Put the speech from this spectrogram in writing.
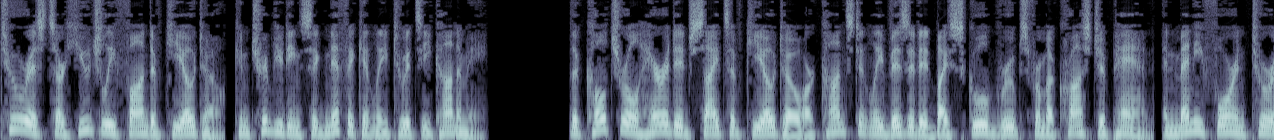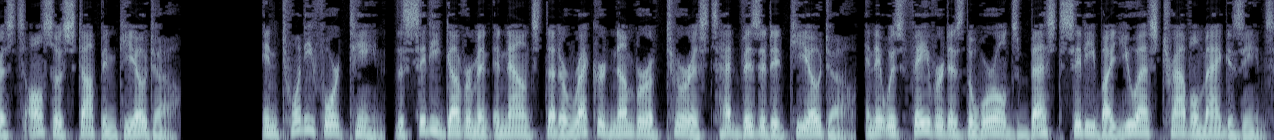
Tourists are hugely fond of Kyoto, contributing significantly to its economy. The cultural heritage sites of Kyoto are constantly visited by school groups from across Japan, and many foreign tourists also stop in Kyoto. In 2014, the city government announced that a record number of tourists had visited Kyoto, and it was favored as the world's best city by U.S. travel magazines.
